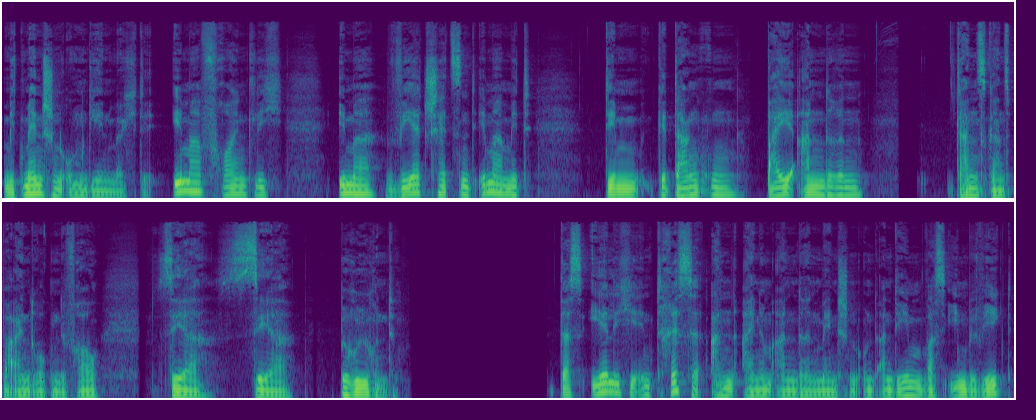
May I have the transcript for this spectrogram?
mit Menschen umgehen möchte. Immer freundlich, immer wertschätzend, immer mit dem Gedanken bei anderen. Ganz, ganz beeindruckende Frau. Sehr, sehr berührend. Das ehrliche Interesse an einem anderen Menschen und an dem, was ihn bewegt,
